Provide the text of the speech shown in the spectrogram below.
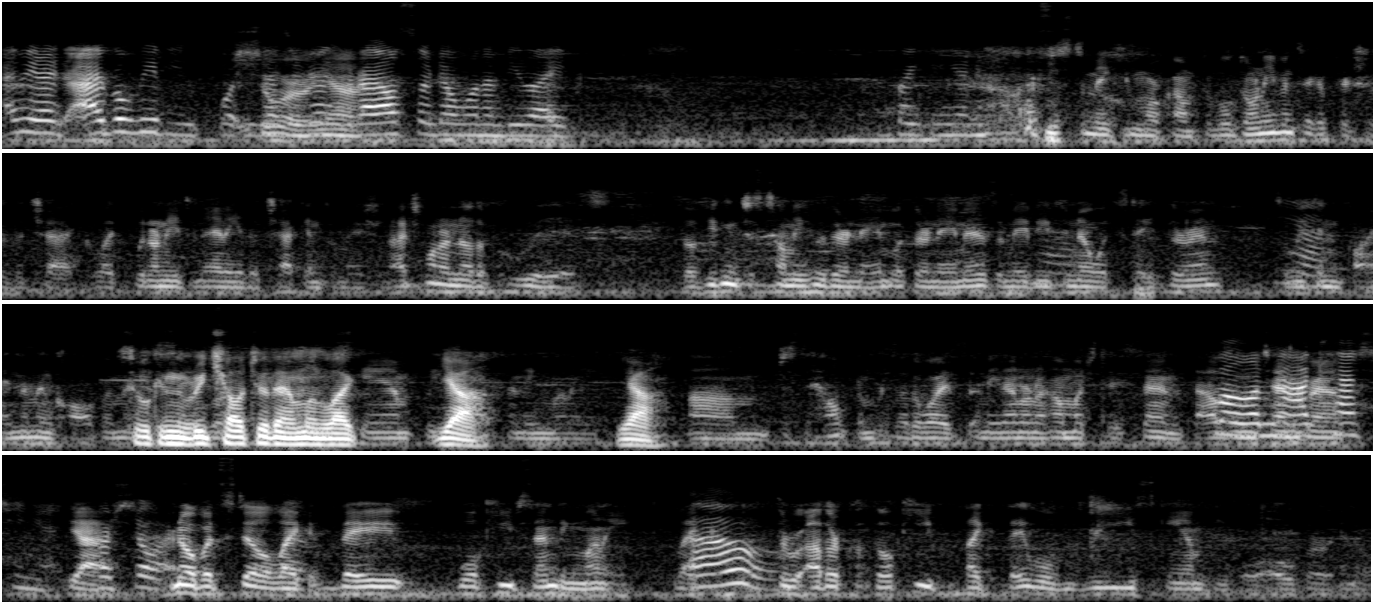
I mean, I, I believe you what you guys are doing, yeah. but I also don't want to be like breaking anyone. Just to make you more comfortable, don't even take a picture of the check. Like we don't need any of the check information. I just want to know the, who it is. So if you can just tell me who their name, what their name is, and maybe if you know what state they're in, so we can find them and call them. So and we can reach out to them and, like, scam, yeah. sending money. Yeah. Um, just to help them, because otherwise, I mean, I don't know how much they send. Thousand, Well, I'm ten not grand. cashing it Yeah. for sure. No, but still, like Sure. they will keep sending money. Like Oh. through other, they'll keep like they will re-scam people over and over.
